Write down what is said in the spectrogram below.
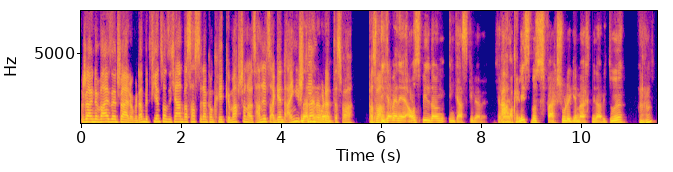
wahrscheinlich eine weise Entscheidung. Und dann mit 24 Jahren, was hast du dann konkret gemacht? Schon als Handelsagent eingestiegen? Nein, nein, nein, oder das war, was war? Ich habe eine Ausbildung im Gastgewerbe. Ich habe Ah, eine okay. Tourismusfachschule gemacht mit Abitur Mhm.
